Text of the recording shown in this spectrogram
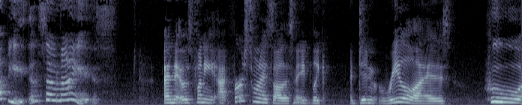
happy and so nice. And it was funny at first when I saw this, and I like I didn't realize who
